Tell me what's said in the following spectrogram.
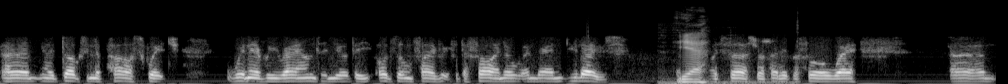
um, you know dogs in the past which win every round and you're the odds-on favourite for the final, and then you lose. Yeah. Vice versa, I've had it before where um,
